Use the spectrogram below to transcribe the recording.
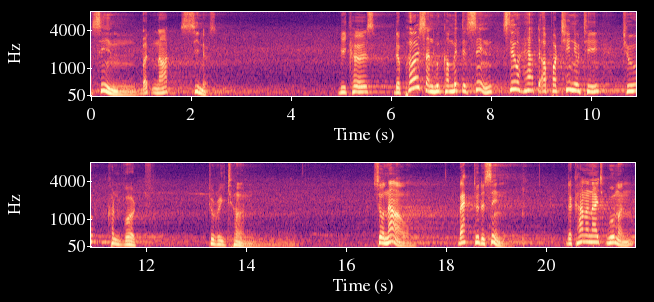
sin but not sinners. Because the person who committed sin still have the opportunity to convert, to return. So now, back to the sin. The Canaanite woman,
